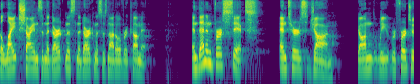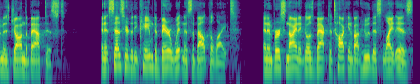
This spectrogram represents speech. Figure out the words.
The light shines in the darkness, and the darkness has not overcome it. And then in verse 6 enters John. John, we refer to him as John the Baptist. And it says here that he came to bear witness about the light. And in verse 9, it goes back to talking about who this light is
